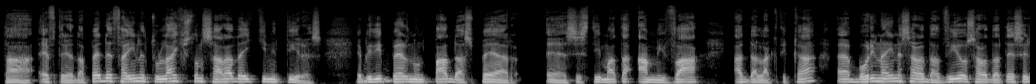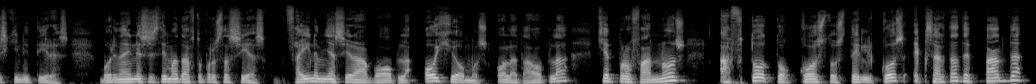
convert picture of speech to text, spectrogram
τα F-35 θα είναι τουλάχιστον 40 οι κινητήρες. Επειδή παίρνουν πάντα spare ε, συστήματα αμοιβά, ανταλλακτικά, ε, μπορεί να είναι 42-44 κινητήρες. Μπορεί να είναι συστήματα αυτοπροστασίας. Θα είναι μια σειρά από όπλα, όχι όμως όλα τα όπλα και προφανώς αυτό το κόστος τελικώς εξαρτάται πάντα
